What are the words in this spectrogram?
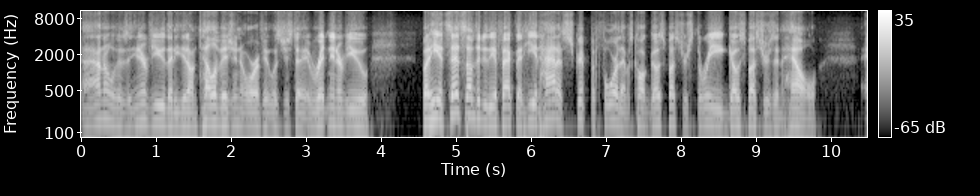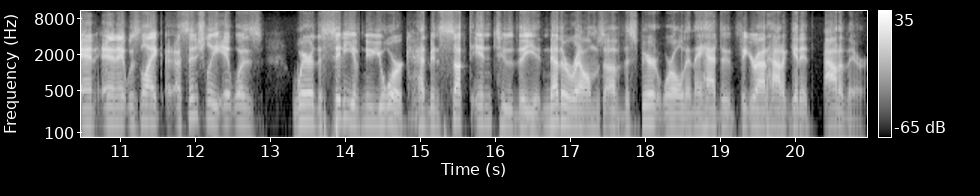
I don't know if it was an interview that he did on television or if it was just a written interview. But he had said something to the effect that he had had a script before that was called Ghostbusters 3 Ghostbusters in Hell. And and it was like essentially it was where the city of New York had been sucked into the nether realms of the spirit world and they had to figure out how to get it out of there.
